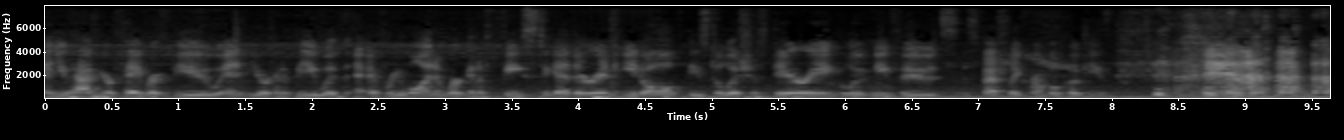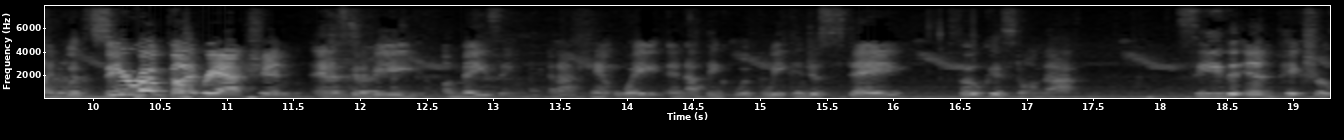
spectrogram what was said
And you have your favorite view and you're going to be with everyone and we're going to feast together and eat all of these delicious dairy and gluten mm-hmm. foods especially Crumbl cookies. And, and with zero gut reaction and it's going to be amazing and i can't wait. And i think if we can just stay focused on that see the end picture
